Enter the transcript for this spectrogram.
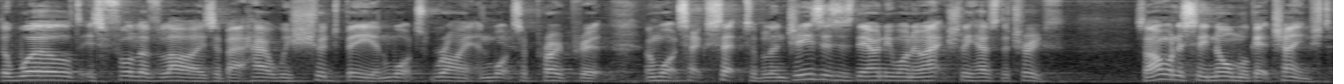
The world is full of lies about how we should be and what's right and what's appropriate and what's acceptable. And Jesus is the only one who actually has the truth. So I want to see normal get changed.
